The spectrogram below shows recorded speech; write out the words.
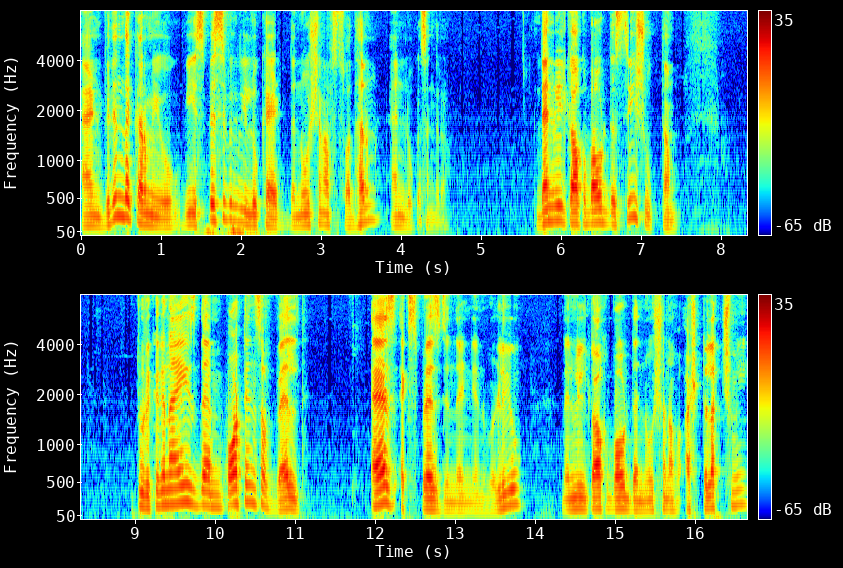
and within the Karma Yoga we specifically look at the notion of Swadharma and Lokasangraha. Then we will talk about the Sri Shuktam to recognize the importance of wealth as expressed in the Indian worldview. Then we will talk about the notion of Ashtalakshmi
